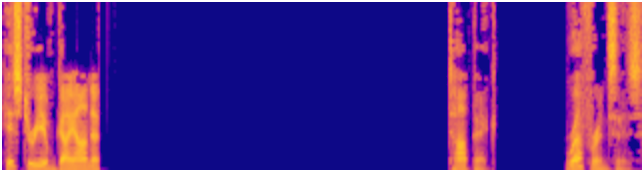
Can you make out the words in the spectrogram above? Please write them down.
History of Guyana References.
